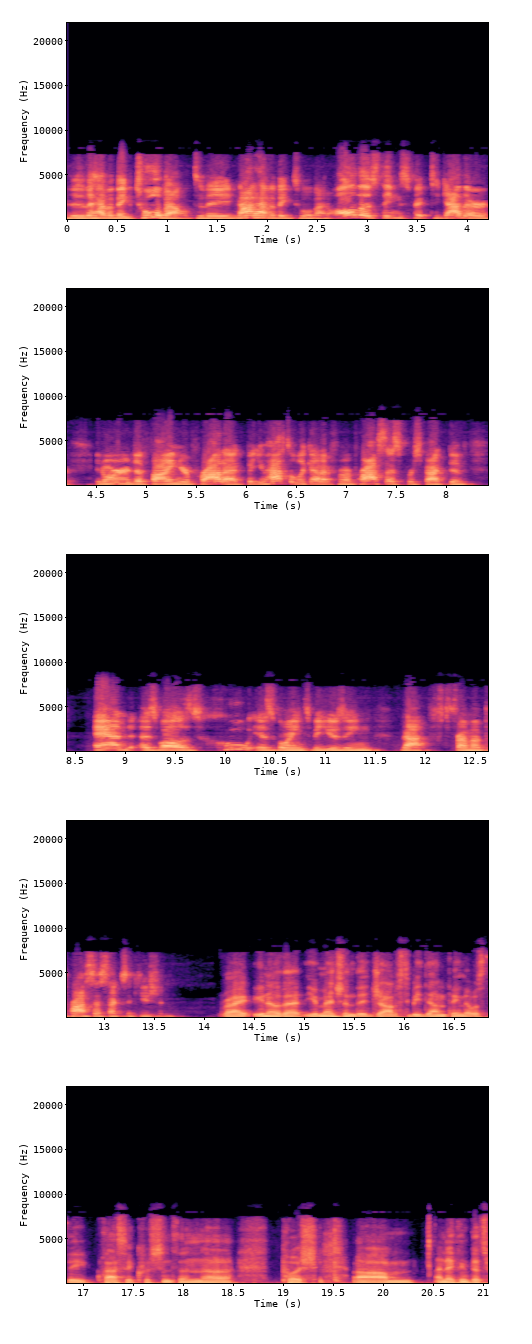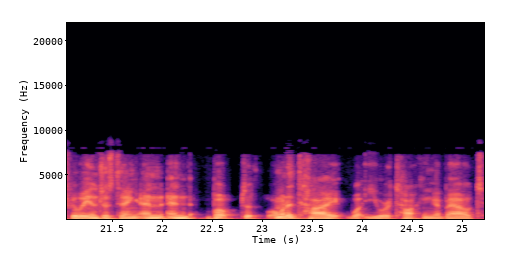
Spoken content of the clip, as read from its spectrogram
Do they have a big tool belt? Do they not have a big tool belt? All those things fit together in order to define your product, but you have to look at it from a process perspective and as well as who is going to be using that from a process execution. Right. You know that you mentioned the jobs to be done thing. That was the classic Christensen uh, push, um, and I think that's really interesting. And and but I want to tie what you were talking about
